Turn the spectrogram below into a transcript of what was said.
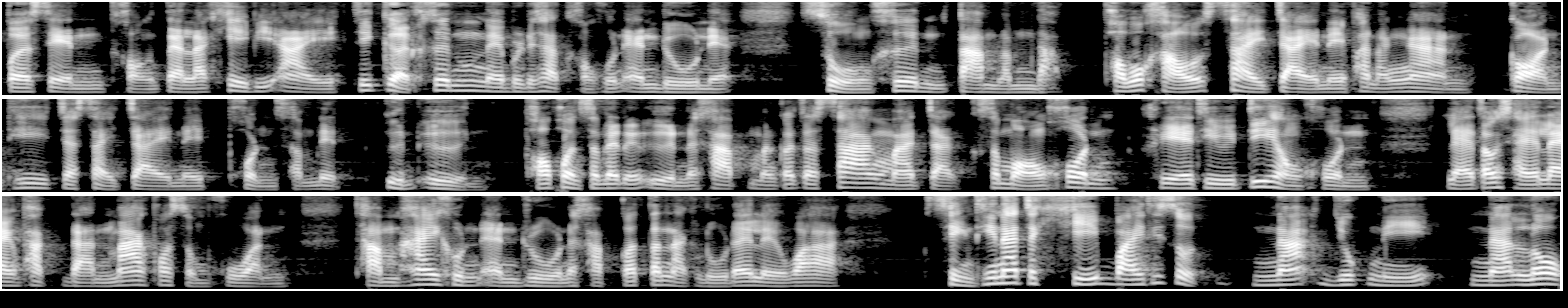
เปอร์เซ็นต์ของแต่ละ KPI ที่เกิดขึ้นในบริษัทของคุณแอนดูเนี่ยสูงขึ้นตามลำดับ เพราะพวกเขาใส่ใจในพนักงงานก่อนที่จะใส่ใจในผลสำเร็จอื่น ๆ เพราะผลสำเร็จอื่น ๆ นะครับ มันก็จะสร้างมาจากสมองคน creativity ของคน และต้องใช้แรงผลักดันมากพอสมควรทำให้คุณแอนดรูนะครับก็ตระหนักรู้ได้เลยว่า สิ่งที่น่าจะคีบไว้ที่สุด ณยุคนี้ ณโลก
